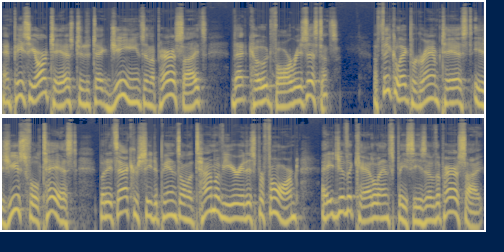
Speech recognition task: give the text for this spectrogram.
and PCR tests to detect genes in the parasites that code for resistance. A fecal egg per gram test is useful test, but its accuracy depends on the time of year it is performed, age of the cattle, and species of the parasite.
